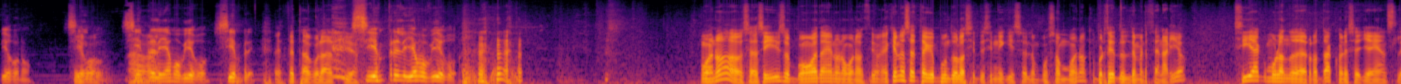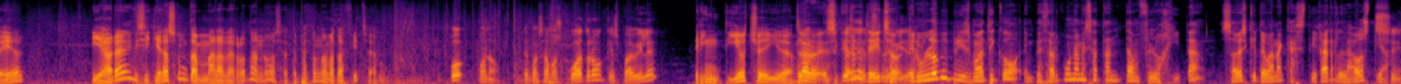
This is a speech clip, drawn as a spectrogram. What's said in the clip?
Viego no. Viego. Ah, Siempre vale. le llamo Viego, siempre. Espectacular, tío. Siempre le llamo Viego. Bueno, o sea, sí, supongo que también es una buena opción. Es que no sé hasta qué punto los 7 Syndicates son- pues son buenos. Que por cierto, el de Mercenario sigue acumulando derrotas con ese Giant Slayer. Y ahora ni siquiera son tan malas derrotas, ¿no? O sea, está empezando a matar fichas. Oh, bueno, te pasamos 4, que es pabile. 38 de vida. Claro, es que es lo que te he 38 de dicho. En un lobby prismático, empezar con una mesa tan tan flojita, sabes que te van a castigar la hostia. Sí.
